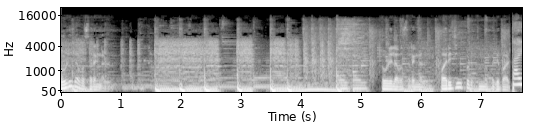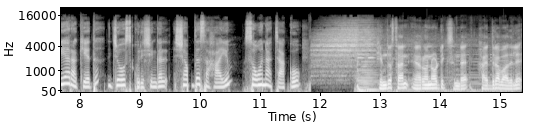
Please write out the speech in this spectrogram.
തൊഴിലവസരങ്ങൾ. തൊഴിലവസരങ്ങൾ പരിചയപ്പെടുത്തുന്ന പരിപാടി. തയ്യാറാക്കിയത് ജോസ് കുരിശിങ്കൽ ശബ്ദസഹായം സോന ചാക്കോ. ഹിന്ദുസ്ഥാൻ എയറോനോട്ടിക്സിന്റെ ഹൈദരാബാദിലെ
